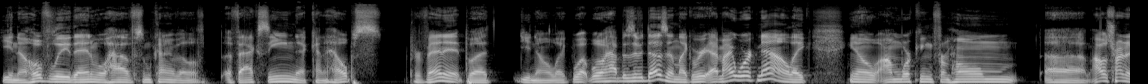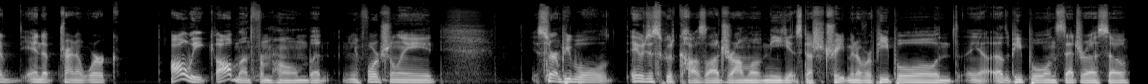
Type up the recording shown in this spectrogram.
you know, hopefully then we'll have some kind of a, a vaccine that kind of helps prevent it. But you know, like what what happens if it doesn't? Like at my work now, like you know, I'm working from home. Uh, I was trying to end up trying to work all week, all month from home, but unfortunately, certain people it would just would cause a lot of drama of me getting special treatment over people and you know other people, etc. So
